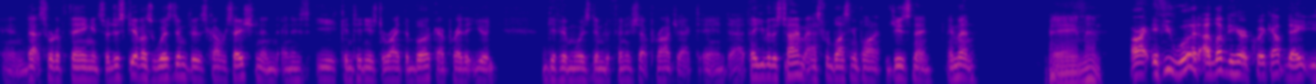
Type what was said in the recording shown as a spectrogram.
and that sort of thing. And so just give us wisdom through this conversation. And, and as he continues to write the book, I pray that you would give him wisdom to finish that project. And uh, thank you for this time. Ask for blessing upon it. In Jesus' name. Amen. Amen. All right. If you would, I'd love to hear a quick update. You,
